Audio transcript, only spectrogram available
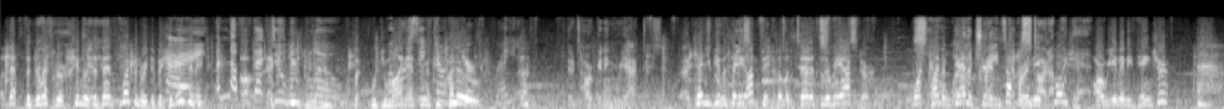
Uh, that's the director of Shinra's Advanced Weaponry Division, isn't it? Enough of that doom Excuse and me, gloom. but would you mind answering a few questions? here, right? Uh, They're targeting reactors. uh, can you give us any updates on the status of the the reactor? What kind of when are the damage did it suffer in the explosion? Are we in any danger?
